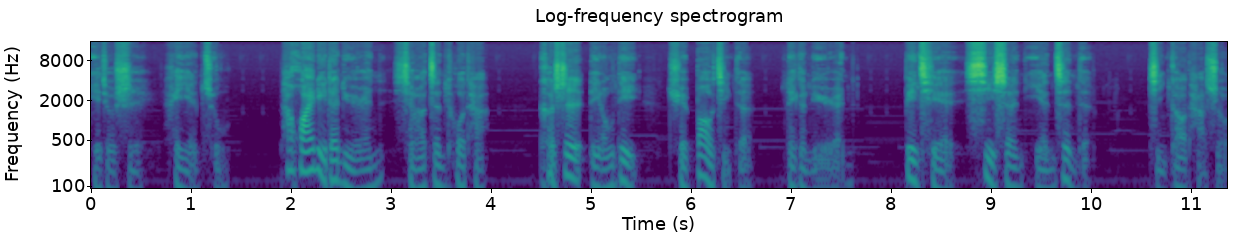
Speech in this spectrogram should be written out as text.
也就是黑眼珠。他怀里的女人想要挣脱他，可是李龙弟却抱紧着那个女人，并且细声严正的警告他说：“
